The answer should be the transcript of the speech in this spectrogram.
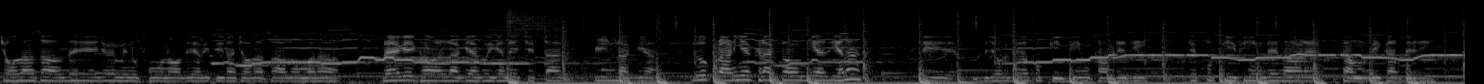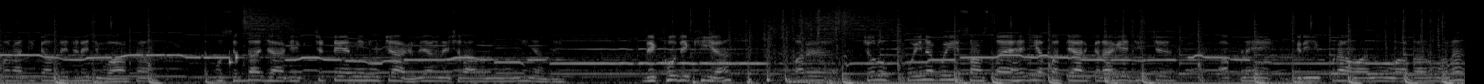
14 ਸਾਲ ਦੇ ਜਿਵੇਂ ਮੈਨੂੰ ਫੋਨ ਆਉਂਦੇ ਆ ਵੀ 13 14 ਸਾਲ ਉਮਰ ਆ ਰਹਿ ਕੇ ਖਾਣ ਲੱਗ ਗਿਆ ਕੋਈ ਕਹਿੰਦੇ ਚਿੱਟਾ ਪੀਣ ਲੱਗ ਗਿਆ। ਜਦੋਂ ਪੁਰਾਣੀਆਂ ਖੁਰਾਕਾਂ ਆਉਂਦੀਆਂ ਸੀ ਹਨਾ ਤੇ ਬਜ਼ੁਰਗ ਭੁੱਕੀ ਫੀਮ ਖਾਂਦੇ ਸੀ ਤੇ ਭੁੱਕੀ ਫੀਮ ਦੇ ਨਾਲ ਕੰਮ ਵੀ ਕਰਦੇ ਸੀ। ਪਰ ਅੱਜ ਕੱਲ ਦੇ ਜਿਹੜੇ ਜਵਾਕ ਆ ਉਹ ਸਿੱਧਾ ਜਾ ਕੇ ਚਿੱਟੇ ਅੰਨੀ ਨੂੰ ਝਾਕਦੇ ਆ, ਅਗਲੇ ਸ਼ਰਾਬ ਨੂੰ ਵੀ ਨਹੀਂ ਜਾਂਦੇ। ਦੇਖੋ ਦੇਖੀ ਆ ਪਰ ਚਲੋ ਕੋਈ ਨਾ ਕੋਈ ਸੰਸਥਾ ਇਹੋ ਜੀ ਆਪਾਂ ਤਿਆਰ ਕਰਾਂਗੇ ਜਿਸ 'ਚ ਆਪਣੇ ਗਰੀਬ ਭਰਾਵਾਂ ਨੂੰ ਮਾਤਾ ਨੂੰ ਹਨਾ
